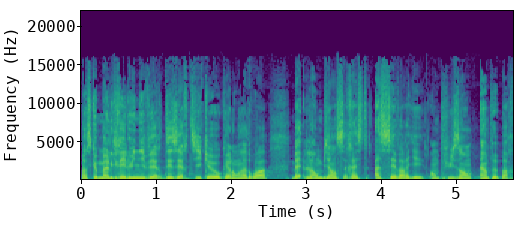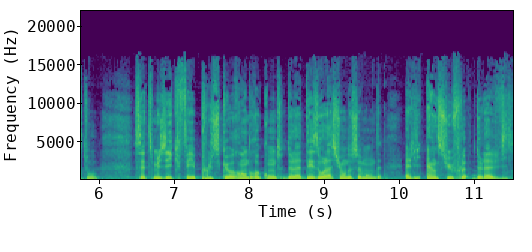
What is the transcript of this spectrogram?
Parce que malgré l'univers désertique auquel on a droit, bah, l'ambiance reste assez variée, en puisant un peu partout. Cette musique fait plus que rendre compte de la désolation de ce monde. Elle y insuffle de la vie.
